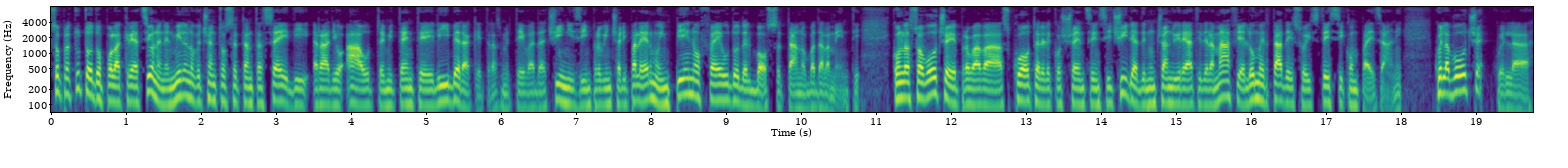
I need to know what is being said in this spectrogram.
soprattutto dopo la creazione nel 1976 di Radio Out, emittente libera che trasmetteva da Cinisi in provincia di Palermo in pieno feudo del boss Tano Badalamenti. Con la sua voce provava a scuotere le coscienze in Sicilia denunciando i reati della mafia e l'omertà dei suoi stessi compaesani. Quella voce, quella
